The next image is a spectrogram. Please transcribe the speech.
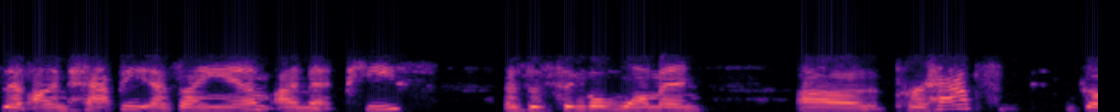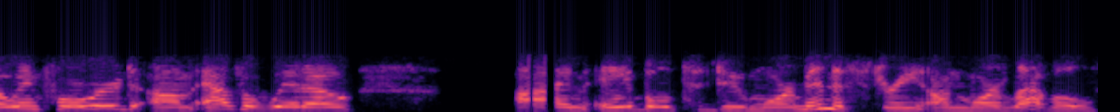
that I'm happy as I am. I'm at peace as a single woman. Uh, perhaps going forward um, as a widow, I'm able to do more ministry on more levels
